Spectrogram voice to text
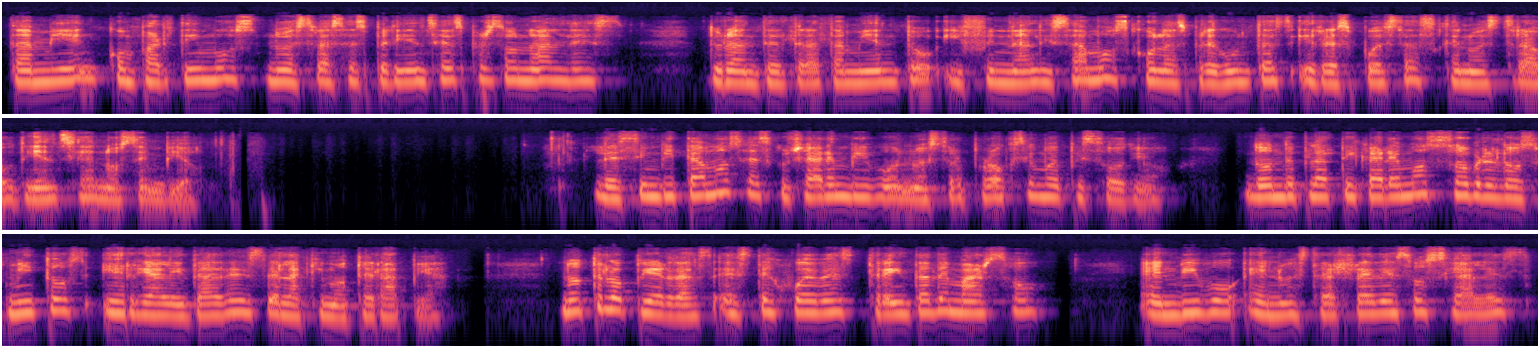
También compartimos nuestras experiencias personales durante el tratamiento y finalizamos con las preguntas y respuestas que nuestra audiencia nos envió. Les invitamos a escuchar en vivo nuestro próximo episodio, donde platicaremos sobre los mitos y realidades de la quimioterapia. No te lo pierdas este jueves 30 de marzo en vivo en nuestras redes sociales,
